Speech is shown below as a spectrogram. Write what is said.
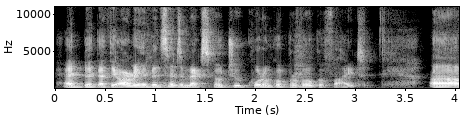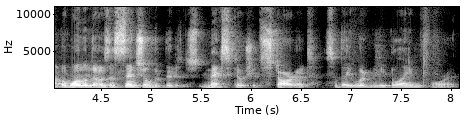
had that the army had been sent to Mexico to quote unquote provoke a fight, uh, but one that was essential that Mexico should start it so they wouldn't be blamed for it.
